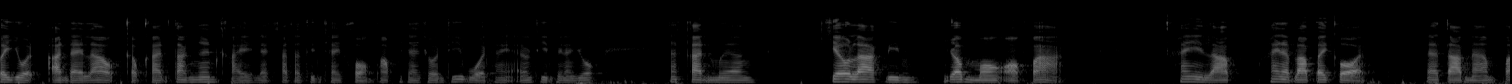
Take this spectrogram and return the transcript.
ประโยชน์อันใดเล่ากับการตั้งเงื่อนไข และการตัดสินใจของพรรคประชาชนที่โหวตให้อนุทินเป็นนายก นักการเมือง เขี้ยวลากดินย่อมมองออกว่าให้รับให้รับรับไปก่อน แล้วตามน้ำไป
